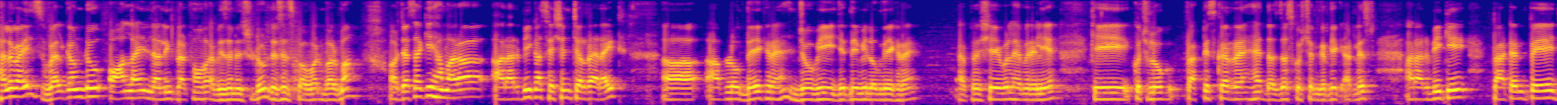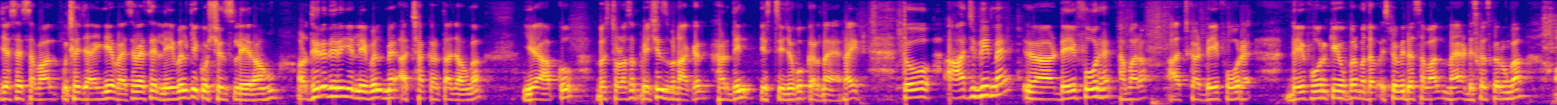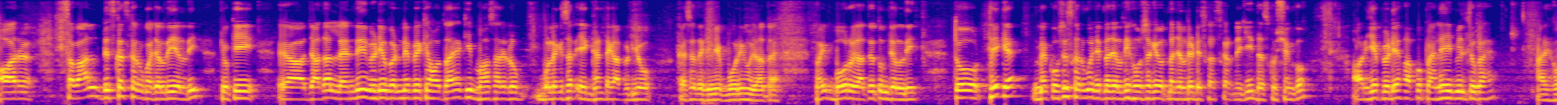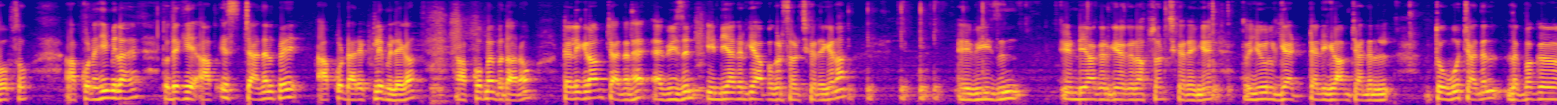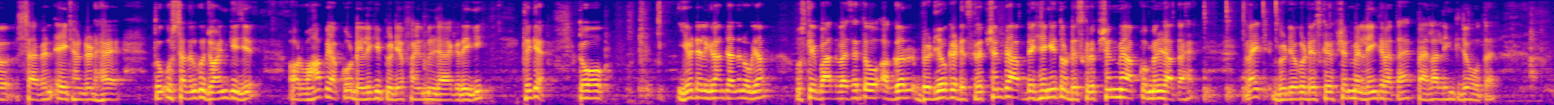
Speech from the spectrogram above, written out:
Hello guys welcome to online learning platform Avijan institute this is Pawan Verma और जैसा कि हमारा RRB का सेशन चल रहा है राइट आप लोग देख रहे हैं, जो भी, जितने भी लोग देख रहे हैं अप्रिशिएबल है मेरे लिए कि कुछ लोग प्रैक्टिस कर रहे हैं दस दस क्वेश्चन करके एटलीस्ट आरआरबी के पैटर्न पे जैसे सवाल पूछे जाएँगे वैसे वैसे लेवल के क्वेश्चंस ले रहा हूँ और धीरे धीरे ये लेवल मैं अच्छा करता जाऊँगा। ये आपको बस थोड़ा सा पेशेंस बनाकर हर दिन इस चीज़ों को करना है राइट तो आज भी मैं डे फोर है हमारा, आज का डे फोर है। डे फोर के ऊपर मतलब इस पर भी दस सवाल मैं डिस्कस करूँगा और सवाल डिस्कस करूँगा जल्दी जल्दी, क्योंकि ज़्यादा लेंदी वीडियो बनने पे क्या होता है कि बहुत सारे लोग बोले कि, सर, एक घंटे का वीडियो कैसे देखेंगे? बोरिंग हो जाता है। भाई बोर हो जाते हो तुम जल्दी। तो ठीक है, मैं कोशिश करूँगा जितना जल्दी हो सके उतना जल्दी डिस्कस करने की दस क्वेश्चन को। और ये पीडीएफ आपको पहले ही मिल चुका है। आई होप सो आपको नहीं मिला है तो देखिए, आप इस चैनल पे आपको डायरेक्टली मिलेगा। आपको मैं बता रहा हूँ टेलीग्राम चैनल है एविजन इंडिया करके आप अगर सर्च करेंगे ना एविजन इंडिया करके अगर आप सर्च करेंगे तो you will get Telegram channel तो वो चैनल लगभग सेवन एट हंड्रेड है। तो उस चैनल को ज्वाइन कीजिए और वहाँ पे आपको डेली की पीडीएफ फ़ाइल मिल जाया करेगी। ठीक है? तो ये टेलीग्राम चैनल हो गया। उसके बाद वैसे तो अगर वीडियो के डिस्क्रिप्शन पे आप देखेंगे तो डिस्क्रिप्शन में आपको मिल जाता है। राइट वीडियो के डिस्क्रिप्शन में लिंक रहता है। पहला लिंक जो होता है।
